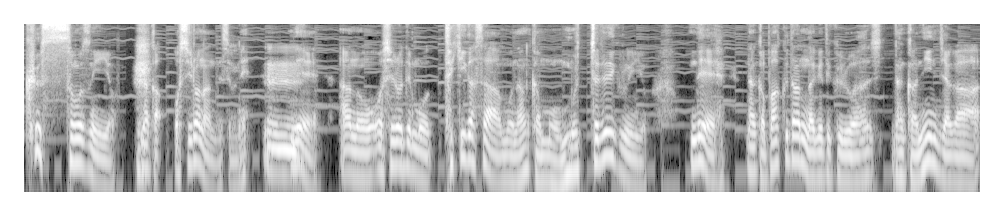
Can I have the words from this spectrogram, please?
くっそむずいんよ。なんか、お城なんですよね。うん、で、あの、お城でもう敵がさ、もうなんかもうむっちゃ出てくるんよ。で、なんか爆弾投げてくるわ、なんか忍者が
